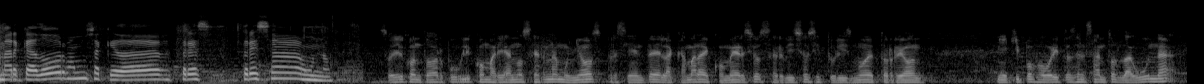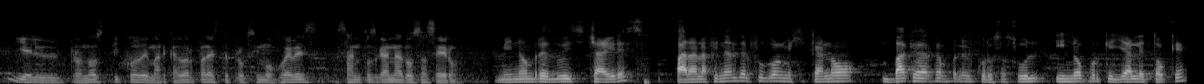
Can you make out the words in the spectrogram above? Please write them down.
Marcador, vamos a quedar 3, 3 a 1. Soy el contador público Mariano Serna Muñoz, presidente de la Cámara de Comercio, Servicios y Turismo de Torreón. Mi equipo favorito es el Santos Laguna y el pronóstico de marcador para este próximo jueves, Santos gana 2 a 0. Mi nombre es Luis Chaires. Para la final del fútbol mexicano va a quedar campeón el Cruz Azul y no porque ya le toque,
